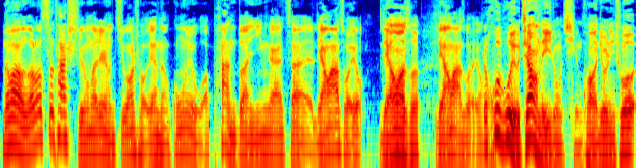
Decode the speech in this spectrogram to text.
那么俄罗斯它使用的这种激光手电呢，功率我判断应该在两瓦左右，两瓦左右。两瓦左右这。会不会有这样的一种情况？就是你说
